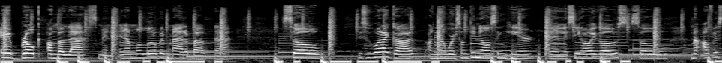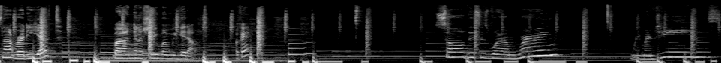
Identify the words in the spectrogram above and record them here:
It broke on the last minute, and I'm a little bit mad about that. So this is what I got. I'm gonna wear something else in here, and let's see how it goes. So my outfit's not ready yet, but I'm gonna show you when we get out. Okay? So this is what I'm wearing. wearing my jeans,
